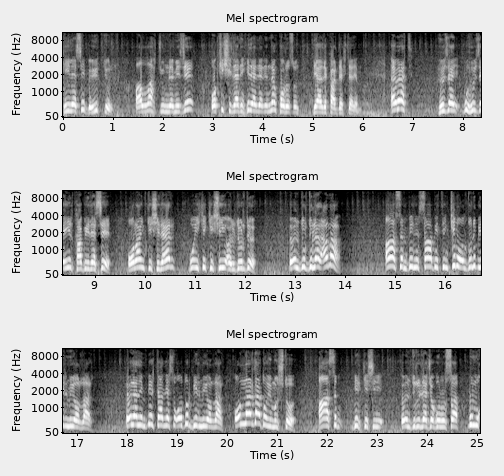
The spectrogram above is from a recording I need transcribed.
hilesi büyüktür. Allah cümlemizi o kişilerin hilelerinden korusun değerli kardeşlerim. Evet, Hüzey, bu Hüzeyil kabilesi olan kişiler bu iki kişiyi öldürdü. Öldürdüler ama Asım bin Sabit'in kim olduğunu bilmiyorlar. Ölenin bir tanesi odur bilmiyorlar. Onlar da duymuştu. Asım bir kişi öldürülecek olursa bu,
